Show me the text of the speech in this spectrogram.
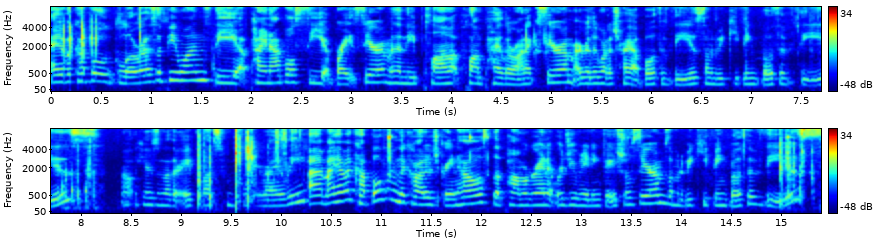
I have a couple Glow Recipe ones, the Pineapple C Bright Serum and then the Plum Plump Hyaluronic Serum. I really want to try out both of these, so I'm going to be keeping both of these. Oh, here's another A plus from Sunday Riley. Um, I have a couple from the Cottage Greenhouse, the Pomegranate Rejuvenating Facial Serums. I'm going to be keeping both of these.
